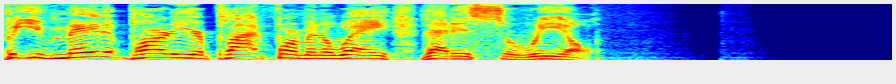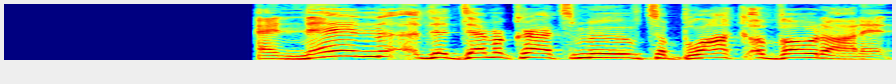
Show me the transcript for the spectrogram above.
But you've made it part of your platform in a way that is surreal. And then the Democrats moved to block a vote on it,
